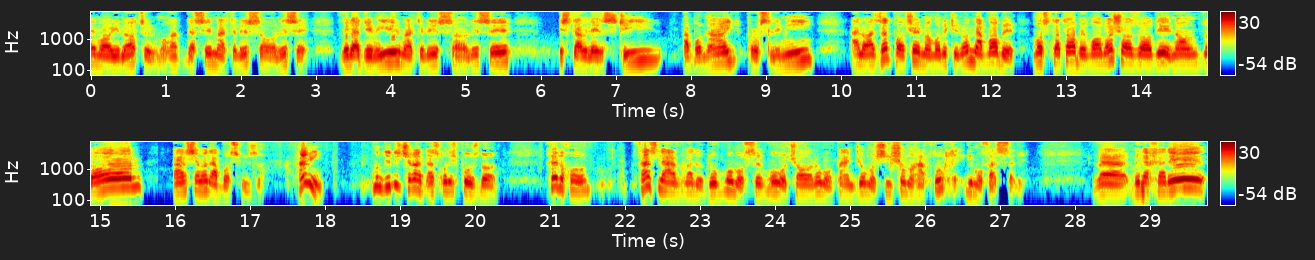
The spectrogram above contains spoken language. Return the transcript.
حمایلات مقدسه مرتبه سالس ولادیمیر مرتبه سالس استاولنسکی ابونای پروسلیمی حضرت پادشاه ممالک ایران نواب مستطاب والا شاهزاده نامدار عرض شود عباس میرزا. همین. من دیدی چقدر از خودش پوز داد؟ خیلی خوب. فصل اول و دوم و سوم و چهارم و پنجم و ششم و هفتم خیلی مفصله. و بالاخره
